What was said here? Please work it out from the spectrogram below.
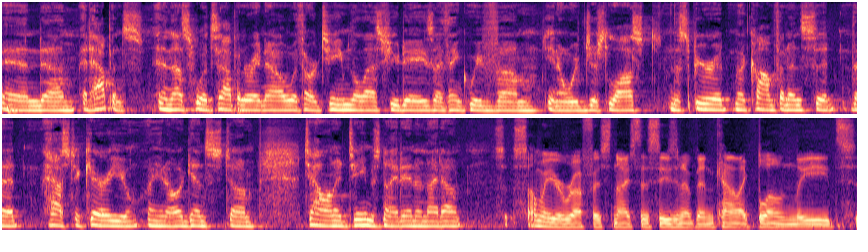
and um, it happens. And that's what's happened right now with our team the last few days. I think we've, um, you know, we've just lost the spirit, the confidence that that has to carry you, you know, against um, talented teams night in and night out. Some of your roughest nights this season have been kind of like blown leads,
